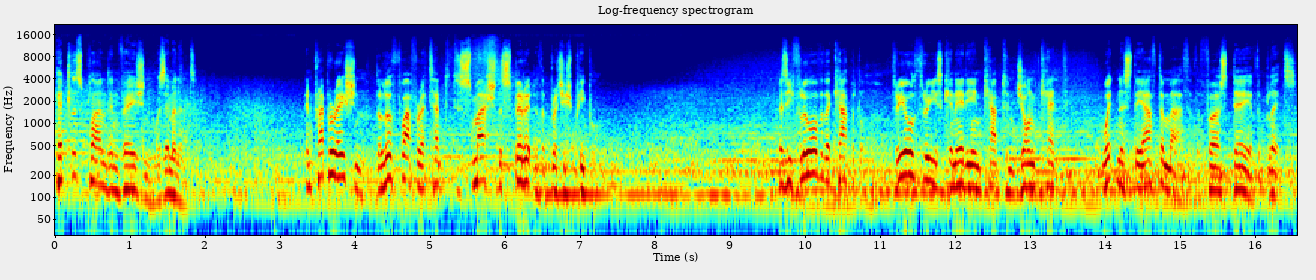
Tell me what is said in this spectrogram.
Hitler's planned invasion was imminent. In preparation, the Luftwaffe attempted to smash the spirit of the British people. As he flew over the capital, 303's Canadian captain John Kent witnessed the aftermath of the first day of the Blitz.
